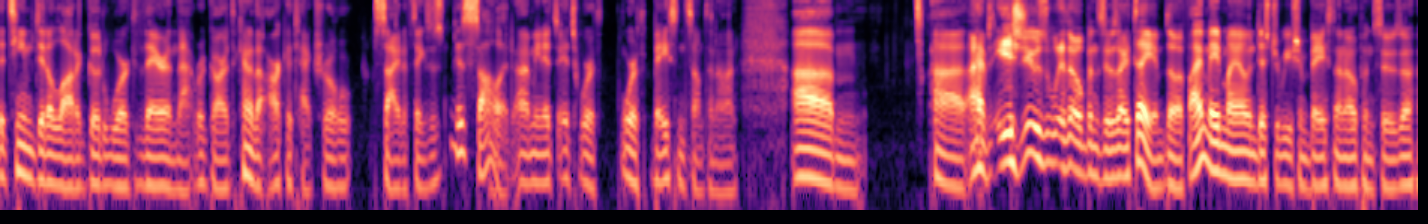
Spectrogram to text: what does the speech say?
the team did a lot of good work there in that regard. The kind of the architectural side of things is, is solid. I mean, it's it's worth worth basing something on. Um, uh, I have issues with OpenSUSE. I tell you though, if I made my own distribution based on OpenSUSE,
